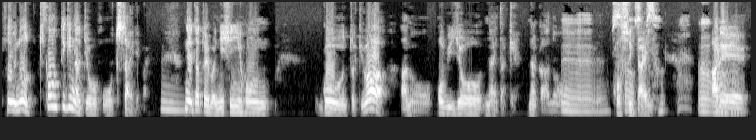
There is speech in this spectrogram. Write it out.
そういうのを基本的な情報を伝えればいうん。い。で、例えば西日本豪雨の時は、あの、帯状、何やったっけ？なんかあの、うん、降水帯。あれ、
